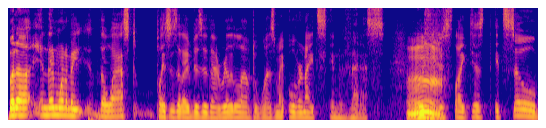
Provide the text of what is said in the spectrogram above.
but uh, and then one of my the last places that I visited that I really loved was my overnights in Venice, which is just like just it's so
